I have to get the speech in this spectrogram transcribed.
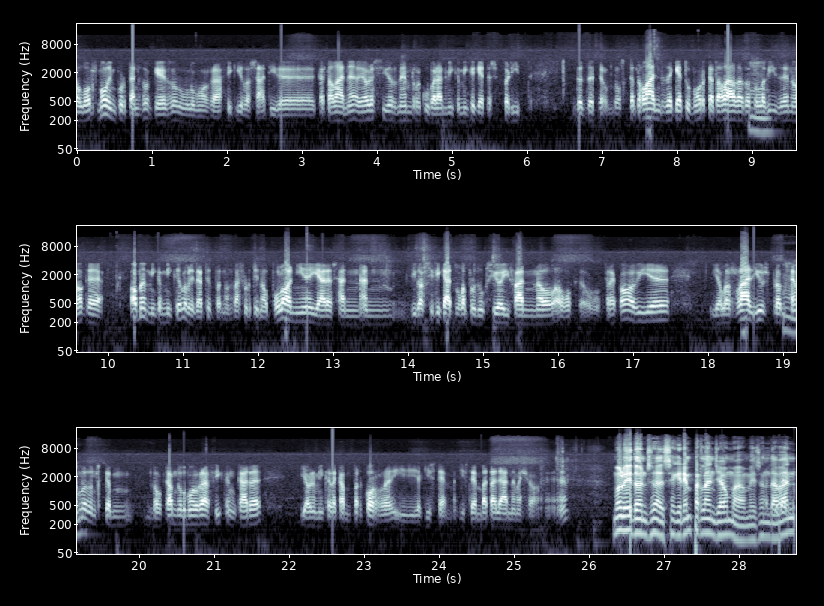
valors molt importants del que és l'humor gràfic i la sàtira catalana, a veure si anem recuperant mica mica aquest esperit de, de, dels catalans, d'aquest humor català de tota Mm. la vida, no?, que, home, mica en mica, la veritat, és que doncs, va sortint al Polònia i ara s'han han diversificat la producció i fan el, el, el Cracòvia i a les ràdios, però em Mm. sembla doncs, que en- del camp de l'humor gràfic encara hi ha una mica de camp per córrer i aquí estem, aquí estem batallant amb això. Eh? Molt bé, doncs eh, seguirem parlant, Jaume, més endavant.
